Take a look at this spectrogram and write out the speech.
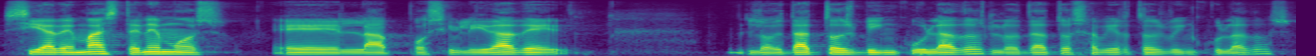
si además tenemos eh, la posibilidad de los datos vinculados, los datos abiertos vinculados?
